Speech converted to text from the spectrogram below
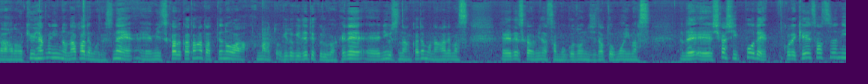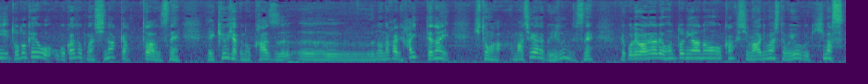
あの900人の中でもですね、え、見つかる方々っていうのは、まあ、時々出てくるわけで、え、ニュースなんかでも流れます、え、ですから皆さんもご存知だと思います。で、しかし一方でこれ警察に届けをご家族がしなかったらですね900の数の中に入ってない人が間違いなくいるんですね。でこれ我々本当にあの各地回りましてもよく聞きます、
